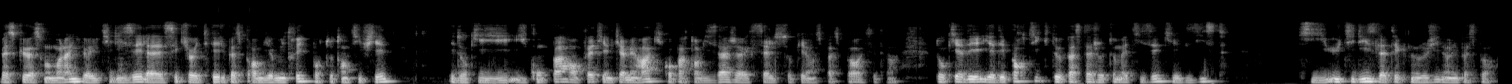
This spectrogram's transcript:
Parce qu'à ce moment-là, il va utiliser la sécurité du passeport biométrique pour t'authentifier. Et donc, il, compare, en fait, il y a une caméra qui compare ton visage avec celle stockée dans ce passeport, etc. Donc, il y a des, portiques de passage automatisés qui existent qui utilisent la technologie dans les passeports.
